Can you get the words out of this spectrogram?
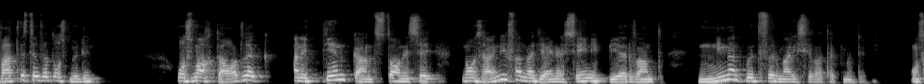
wat is dit wat ons moet doen? Ons mag dadelik aan die teenkant staan en sê, "Maar ons hou nie van wat jy nou sê nie, Peer, want niemand moet vir my sê wat ek moet doen nie." Ons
